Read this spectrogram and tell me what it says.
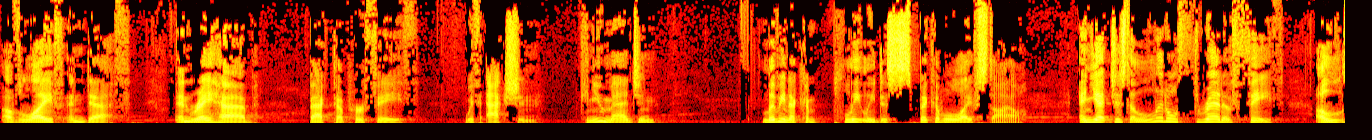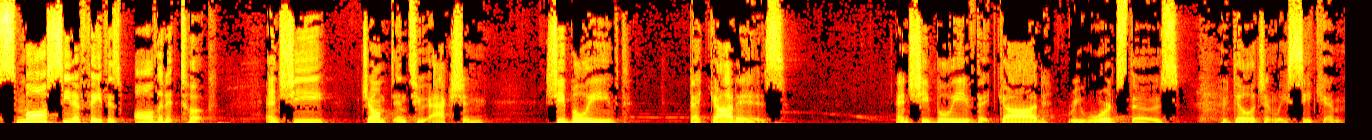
of life and death. And Rahab backed up her faith with action. Can you imagine? Living a completely despicable lifestyle, and yet just a little thread of faith, a small seed of faith is all that it took. And she jumped into action. She believed that God is, and she believed that God rewards those who diligently seek Him.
